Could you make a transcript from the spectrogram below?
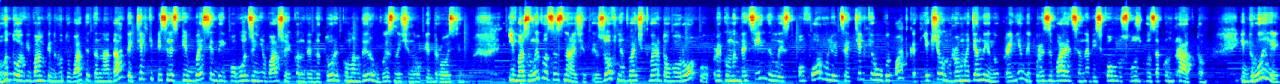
Готові вам підготувати та надати тільки після співбесіди і погодження вашої кандидатури командиром визначеного підрозділу. І важливо зазначити, з жовтня 2024 року рекомендаційний лист оформлюється тільки у випадках, якщо громадянин України призивається на військову службу за контрактом. І другий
